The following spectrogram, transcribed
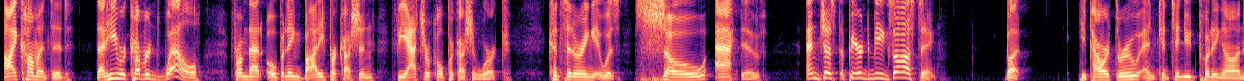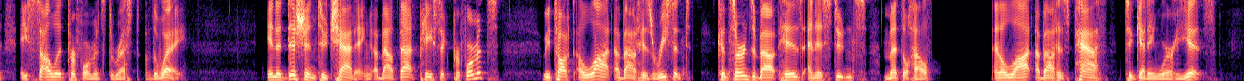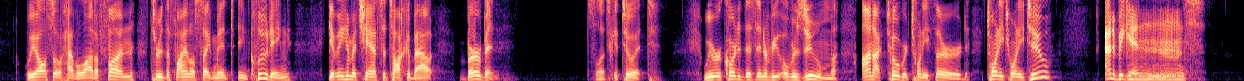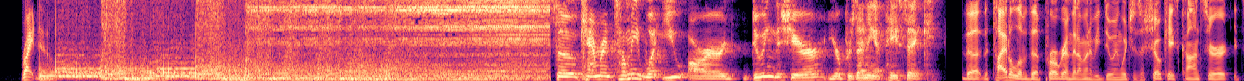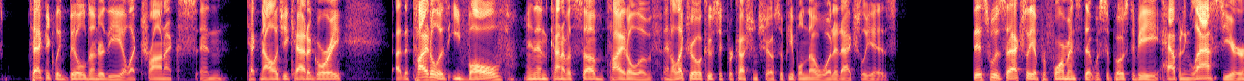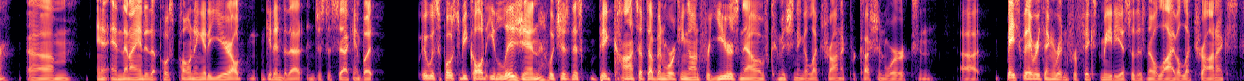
I commented that he recovered well from that opening body percussion, theatrical percussion work, considering it was so active and just appeared to be exhausting. But he powered through and continued putting on a solid performance the rest of the way. In addition to chatting about that PASIC performance, we talked a lot about his recent concerns about his and his students' mental health, and a lot about his path to getting where he is. We also have a lot of fun through the final segment, including giving him a chance to talk about bourbon. So let's get to it. We recorded this interview over Zoom on October 23rd, 2022, and it begins right now. So, Cameron, tell me what you are doing this year. You're presenting at PASIC. The the title of the program that I'm going to be doing, which is a showcase concert, it's technically billed under the electronics and technology category. Uh, the title is Evolve, and then kind of a subtitle of an electroacoustic percussion show, so people know what it actually is. This was actually a performance that was supposed to be happening last year, um, and, and, then I ended up postponing it a year. I'll get into that in just a second, but it was supposed to be called Elysian, which is this big concept I've been working on for years now of commissioning electronic percussion works and uh, basically everything written for fixed media, so there's no live electronics.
